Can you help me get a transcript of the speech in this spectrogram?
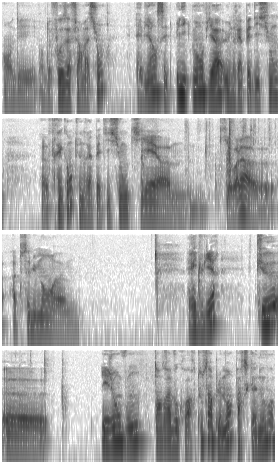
en, des, en de fausses affirmations, eh bien c'est uniquement via une répétition fréquente, une répétition qui est, qui voilà, absolument régulière, que les gens vont tendre à vous croire. Tout simplement parce qu'à nouveau,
